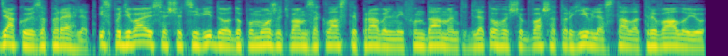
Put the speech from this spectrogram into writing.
Дякую за перегляд і сподіваюся, що ці відео допоможуть вам закласти правильний фундамент для того, щоб ваша торгівля стала тривалою.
